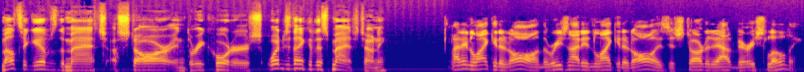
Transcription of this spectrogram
Meltzer gives the match a star and three quarters. What did you think of this match, Tony? I didn't like it at all, and the reason I didn't like it at all is it started out very slowly.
